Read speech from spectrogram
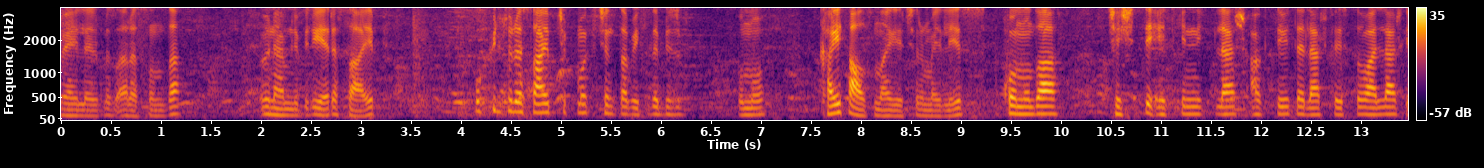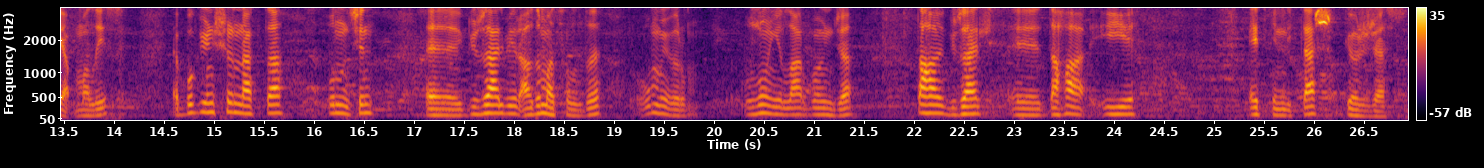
öğelerimiz arasında önemli bir yere sahip. Bu kültüre sahip çıkmak için tabii ki de biz bunu kayıt altına geçirmeliyiz. Bu konuda çeşitli etkinlikler, aktiviteler, festivaller yapmalıyız. E, Bugün Şırnak'ta bunun için e, güzel bir adım atıldı. Umuyorum uzun yıllar boyunca daha güzel, e, daha iyi etkinlikler göreceğiz.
